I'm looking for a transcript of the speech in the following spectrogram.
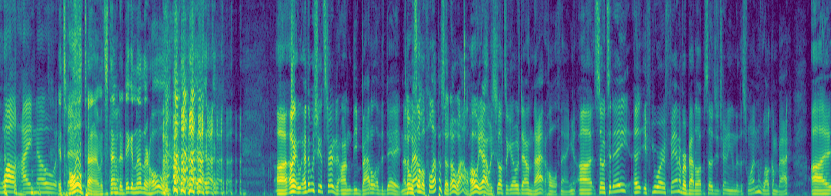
well, I know It's that- hole time. It's time to dig another hole. Uh, okay, I think we should get started on the battle of the day. Now, the Oh, we still battle- have a full episode. Oh wow. Oh yeah, we still have to go down that whole thing. Uh, so today, uh, if you are a fan of our battle episodes, you're tuning into this one. Welcome back. Uh,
